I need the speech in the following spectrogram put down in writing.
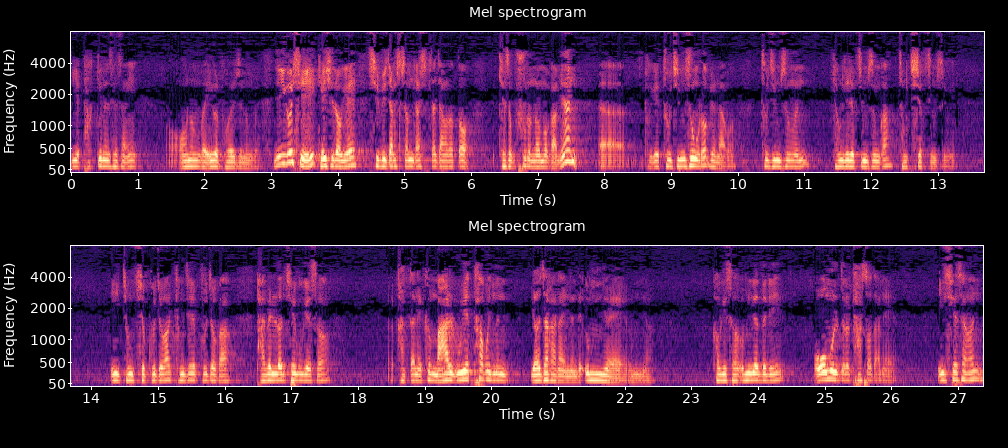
이게 바뀌는 세상이 오는 거예요. 이걸 보여주는 거예요. 이것이 계시록의 12장, 13장, 14장으로 또 계속 풀어 넘어가면 어, 그게 두 짐승으로 변하고 두 짐승은 경제적 짐승과 정치적 짐승이에요. 이 정치적 구조와 경제적 구조가 바벨론 제국에서 간단히 그 말 위에 타고 있는 여자가 하나 있는데 음녀예요, 음녀. 거기서 음녀들이 오물들을 다 쏟아내요. 이 세상은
